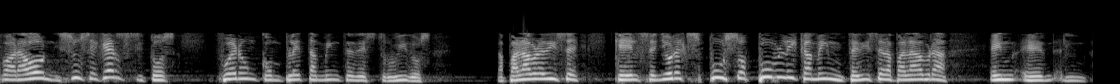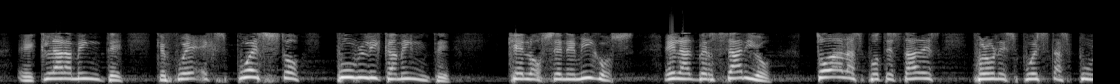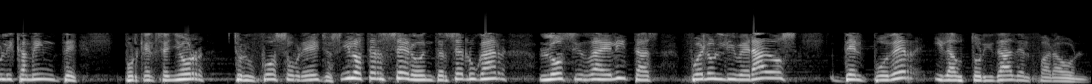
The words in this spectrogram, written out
Faraón y sus ejércitos fueron completamente destruidos. La palabra dice que el Señor expuso públicamente, dice la palabra en, eh, claramente, que fue expuesto públicamente, que los enemigos, el adversario, todas las potestades fueron expuestas públicamente porque el Señor triunfó sobre ellos. Y lo tercero, en tercer lugar, los israelitas fueron liberados del poder y la autoridad del faraón.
